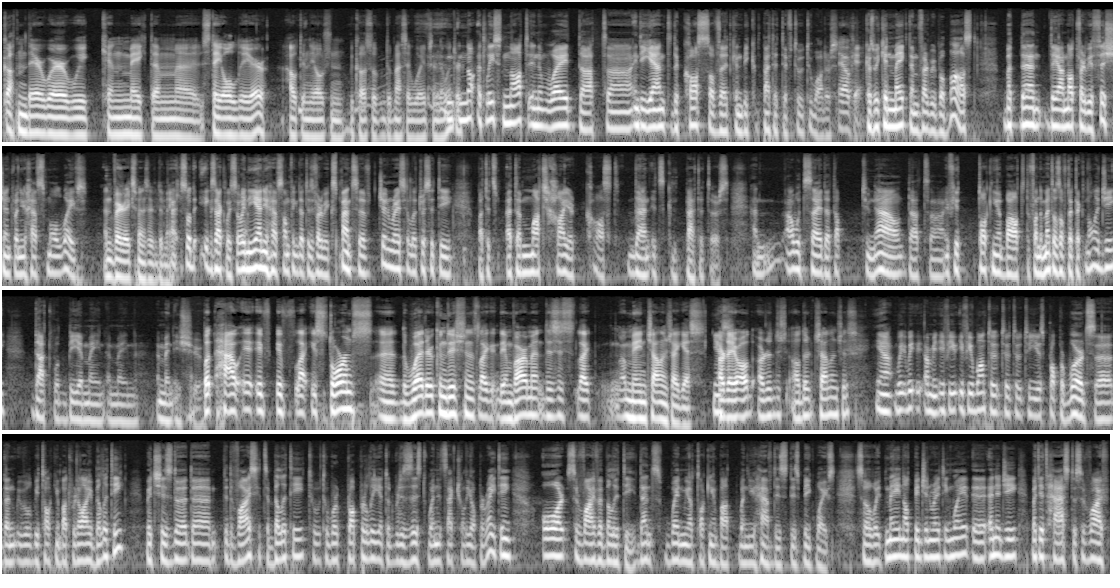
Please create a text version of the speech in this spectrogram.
gotten there where we can make them uh, stay all the year out in the ocean because of the massive waves in the winter. Not at least not in a way that, uh, in the end, the costs of it can be competitive to, to others. Yeah, okay. Because we can make them very robust, but then they are not very efficient when you have small waves. And very expensive to make. Uh, so exactly. So in the end, you have something that is very expensive, generates electricity, but it's at a much higher cost than its competitors. And I would say that up to now, that uh, if you're talking about the fundamentals of the technology, that would be a main a main a main issue. But how if if like it storms, uh, the weather conditions, like the environment, this is like a main challenge, I guess. Are there oth- other ch- other challenges? Yeah, we, we, I mean, if you if you want to to, to, to use proper words, uh, then we will be talking about reliability, which is the, the, the device, its ability to, to work properly and to resist when it's actually operating, or survivability. That's when we are talking about when you have this these big waves. So it may not be generating wave, uh, energy, but it has to survive.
